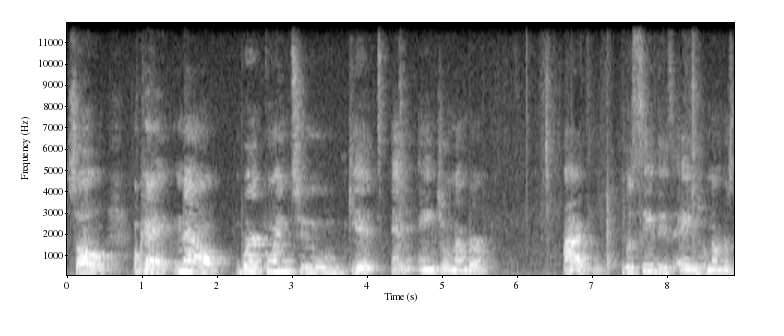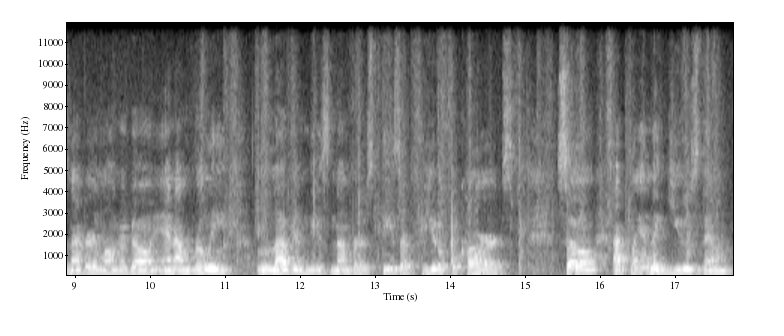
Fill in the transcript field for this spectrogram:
So, okay, now we're going to get an angel number. I received these angel numbers not very long ago and I'm really loving these numbers. These are beautiful cards. So I plan to use them.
